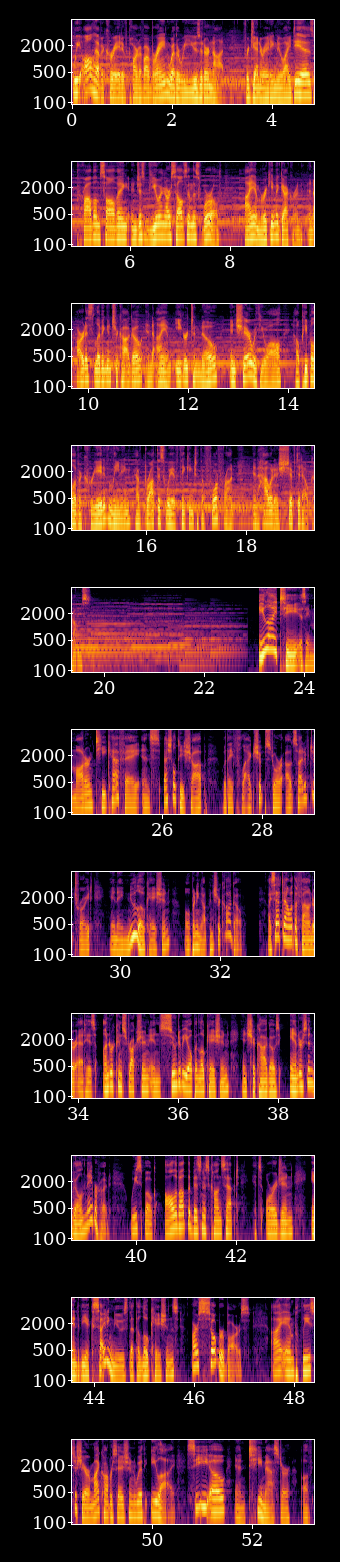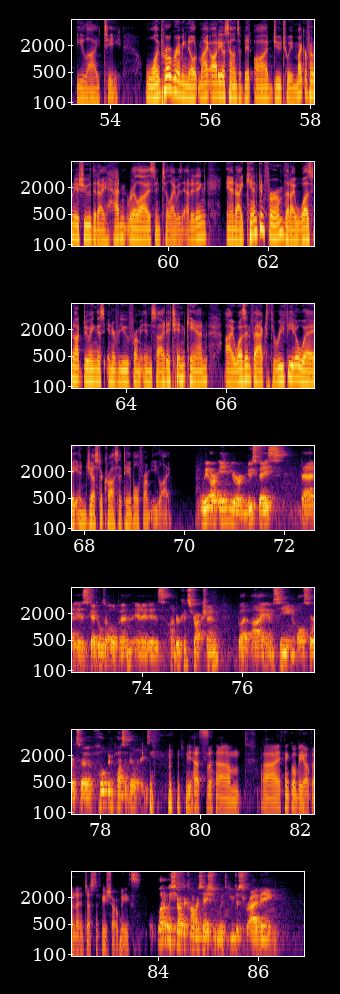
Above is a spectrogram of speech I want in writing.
We all have a creative part of our brain, whether we use it or not, for generating new ideas, problem solving, and just viewing ourselves in this world. I am Ricky McGuckran, an artist living in Chicago, and I am eager to know and share with you all how people of a creative leaning have brought this way of thinking to the forefront and how it has shifted outcomes. Eli Tea is a modern tea cafe and specialty shop with a flagship store outside of Detroit in a new location opening up in Chicago. I sat down with the founder at his under construction and soon to be open location in Chicago's Andersonville neighborhood. We spoke all about the business concept, its origin, and the exciting news that the locations are sober bars. I am pleased to share my conversation with Eli, CEO and tea master of Eli Tea. One programming note my audio sounds a bit odd due to a microphone issue that I hadn't realized until I was editing, and I can confirm that I was not doing this interview from inside a tin can. I was, in fact, three feet away and just across a table from Eli. We are in your new space that is scheduled to open, and it is under construction, but I am seeing all sorts of hope and possibilities. yes, um, I think we'll be open in just a few short weeks why don't we start the conversation with you describing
